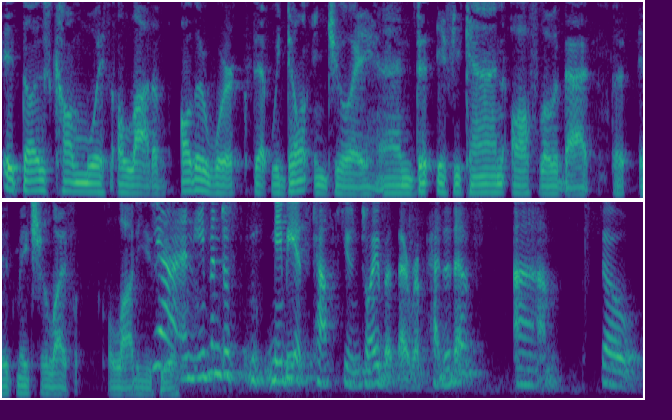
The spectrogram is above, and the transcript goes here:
it does come with a lot of other work that we don't enjoy. And if you can offload that, that it makes your life a lot easier. Yeah, and even just maybe it's tasks you enjoy, but they're repetitive. Um, so,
